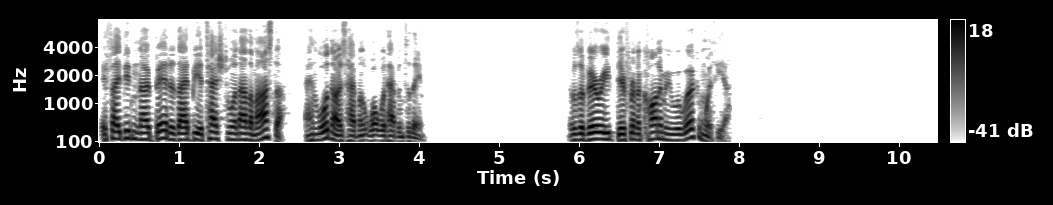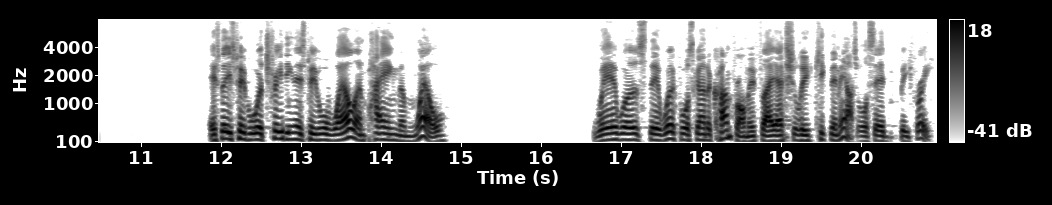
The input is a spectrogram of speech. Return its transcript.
If they didn't know better, they'd be attached to another master. And Lord knows what would happen to them. It was a very different economy we're working with here. If these people were treating these people well and paying them well, where was their workforce going to come from if they actually kicked them out or said, be free?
